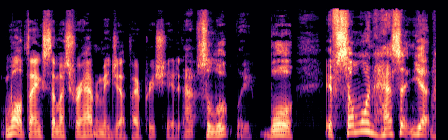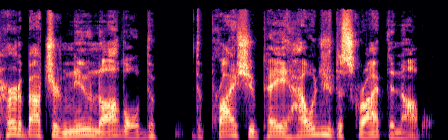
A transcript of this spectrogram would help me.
Well, thanks so much for having me, Jeff. I appreciate it. Absolutely. Well, if someone hasn't yet heard about your new novel, The The Price You Pay, how would you describe the novel?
